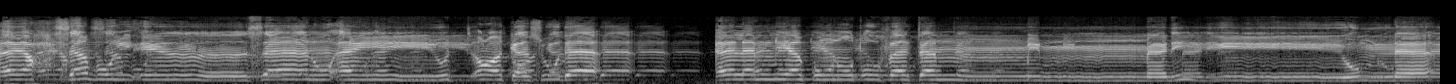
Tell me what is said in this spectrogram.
أيحسب الإنسان أن يترك سدى ألم يكن طفة من مني يمنى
